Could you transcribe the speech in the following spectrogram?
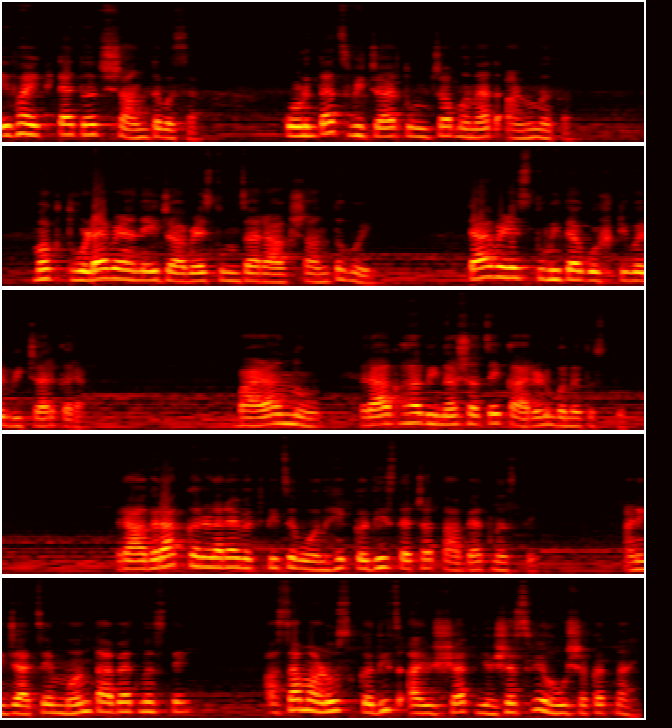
तेव्हा एकट्यातच शांत बसा. कोणताच विचार तुमच्या मनात आणू नका. मग थोड्या वेळाने ज्यावेळेस तुमचा राग शांत होईल त्यावेळेस तुम्ही त्या गोष्टीवर विचार करा. बाळांनो राग हा विनाशाचे कारण बनत असतो. रागराग करणाऱ्या व्यक्तीचे मन हे कधीच त्याच्या ताब्यात नसते. आणि ज्याचे मन ताब्यात नसते असा माणूस कधीच आयुष्यात यशस्वी होऊ शकत नाही.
